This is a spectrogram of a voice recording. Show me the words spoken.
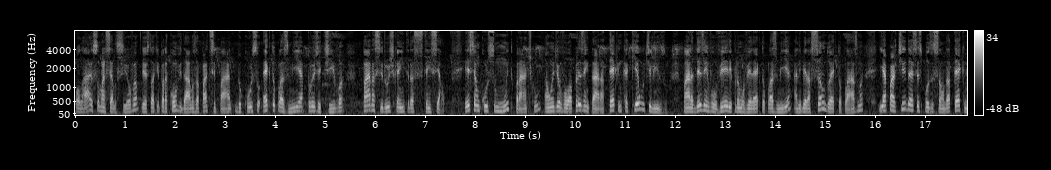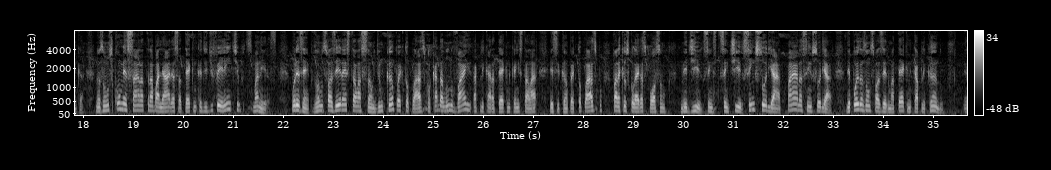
Olá, eu sou Marcelo Silva e eu estou aqui para convidá-los a participar do curso Ectoplasmia Projetiva paracirúrgica interassistencial. Esse é um curso muito prático, onde eu vou apresentar a técnica que eu utilizo para desenvolver e promover a ectoplasmia, a liberação do ectoplasma, e a partir dessa exposição da técnica, nós vamos começar a trabalhar essa técnica de diferentes maneiras. Por exemplo, vamos fazer a instalação de um campo ectoplásmico, cada aluno vai aplicar a técnica e instalar esse campo ectoplásmico para que os colegas possam medir, sentir, sensoriar, parasensoriar. Depois nós vamos fazer uma técnica aplicando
